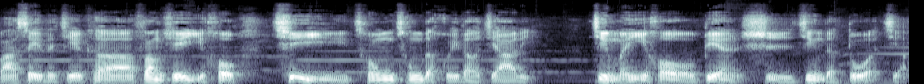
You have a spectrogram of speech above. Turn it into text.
八岁的杰克放学以后气冲冲地回到家里，进门以后便使劲地跺脚。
